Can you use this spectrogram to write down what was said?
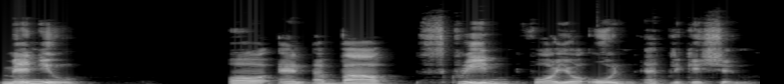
menu or an about screen for your own application.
